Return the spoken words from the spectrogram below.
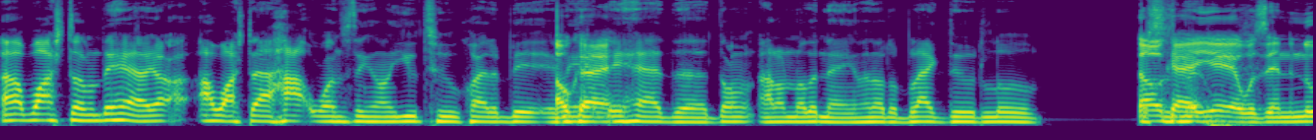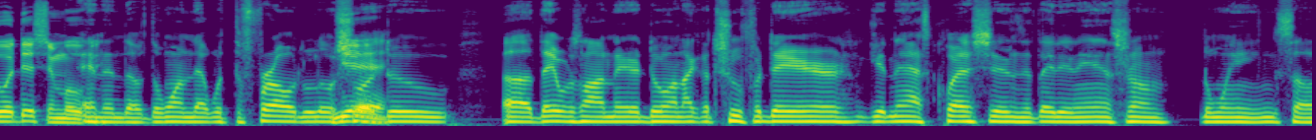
I watched them. They had I- I watched that Hot Ones thing on YouTube quite a bit. And They Okay. had, they had the don't I don't know the name. I know the black dude, the little, what's his Okay, yeah, it was in the new edition movie. and then the the one that with the fro, the little Yeah. short dude. Uh, they was on there doing like a truth or dare, getting asked questions if they didn't answer them. The wings. So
